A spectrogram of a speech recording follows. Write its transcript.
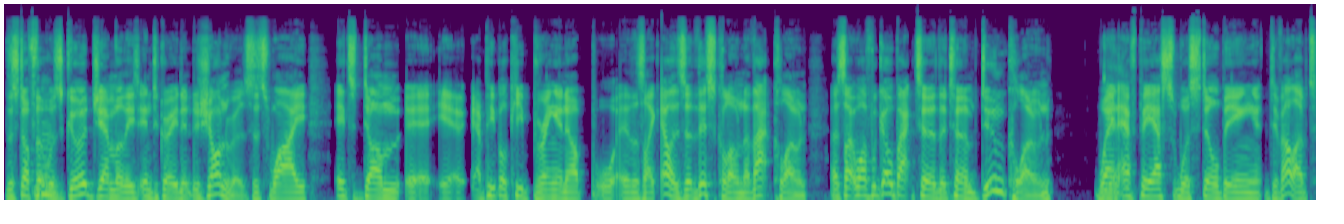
The stuff that Mhm. was good generally is integrated into genres. That's why it's dumb. uh, uh, people keep bringing up it's like, oh, is it this clone or that clone? It's like, well, if we go back to the term Doom clone, when Yeah. FPS was still being developed,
